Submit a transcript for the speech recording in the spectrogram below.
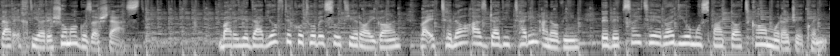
در اختیار شما گذاشته است. برای دریافت کتب صوتی رایگان و اطلاع از جدیدترین عناوین به وبسایت رادیومثبت.com مراجعه کنید.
